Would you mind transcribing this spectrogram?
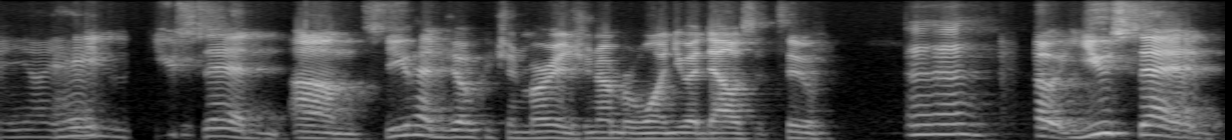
yeah, yeah. Hayden, you said um, so you had Jokic and Murray as your number one. You had Dallas at two. Mm-hmm. So you said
